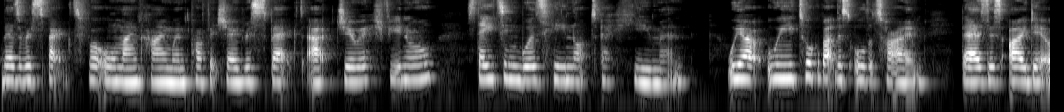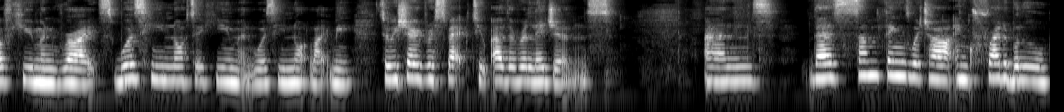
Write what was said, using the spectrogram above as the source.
there's a respect for all mankind when Prophet showed respect at Jewish funeral, stating, "Was he not a human?" We are we talk about this all the time. There's this idea of human rights. Was he not a human? Was he not like me? So we showed respect to other religions and there's some things which are incredible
